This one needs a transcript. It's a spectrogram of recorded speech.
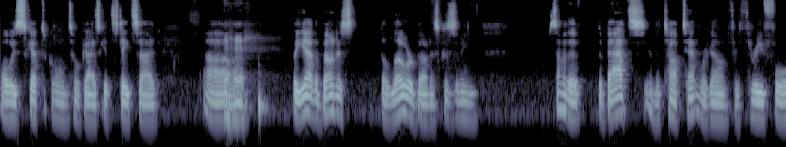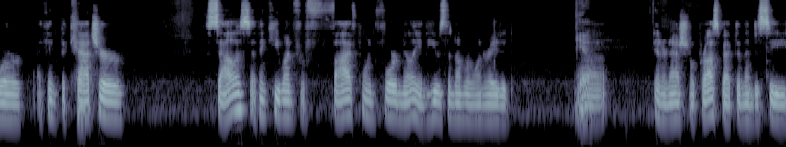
always skeptical until guys get stateside. Um, Mhm. But yeah, the bonus, the lower bonus, because I mean, some of the the bats in the top 10 were going for three, four. I think the catcher, Salas, I think he went for 5.4 million. He was the number one rated Yeah. uh, international prospect, and then to see,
